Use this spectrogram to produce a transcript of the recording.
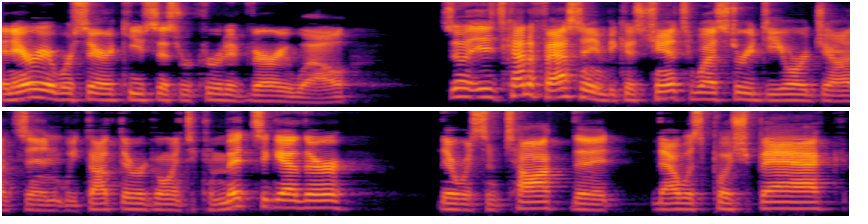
an area where Syracuse has recruited very well. So it's kind of fascinating because Chance Westry, Dior Johnson, we thought they were going to commit together. There was some talk that that was pushed back.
